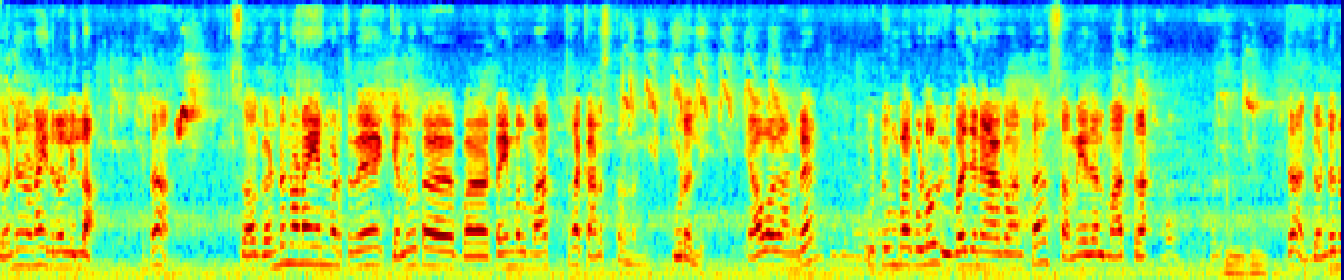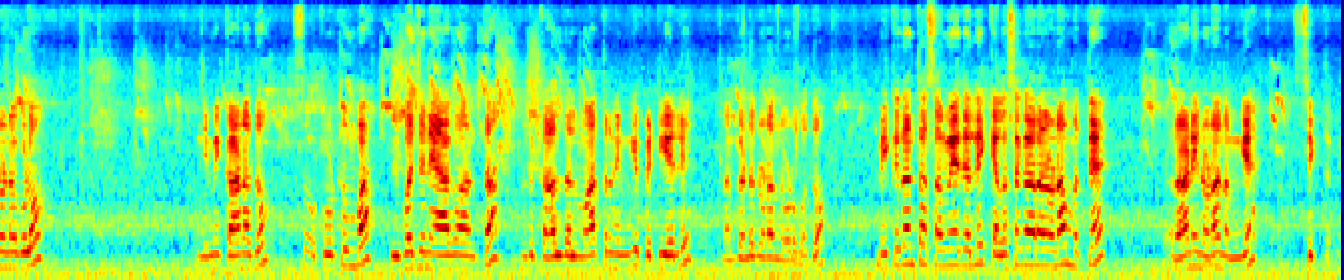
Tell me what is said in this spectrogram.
ಗಂಡು ನೊಣ ಇದರಲ್ಲಿಲ್ಲ ಆಯಿತಾ? ಸೊ ಗಂಡು ನೊಣ ಏನು ಮಾಡ್ತವೆ? ಕೆಲವು ಟೈಮಲ್ಲಿ ಮಾತ್ರ ಕಾಣಿಸ್ತವೆ ನಮಗೆ, ಕೂಡಲ್ಲಿ. ಯಾವಾಗ ಅಂದರೆ ಕುಟುಂಬಗಳು ವಿಭಜನೆ ಆಗುವಂಥ ಸಮಯದಲ್ಲಿ ಮಾತ್ರ. ಆಯ್ತಾ ಗಂಡು ನೊಣಗಳು ನಿಮಗೆ ಕಾಣೋದು. ಸೊ, ಕುಟುಂಬ ವಿಭಜನೆ ಆಗುವಂಥ ಒಂದು ಕಾಲದಲ್ಲಿ ಮಾತ್ರ ನಿಮಗೆ ಪೆಟ್ಟಿಯಲ್ಲಿ ನಾವು ಗಂಡು ನೊಣ ನೋಡ್ಬೋದು. ಮಿಕ್ಕಿದಂಥ ಸಮಯದಲ್ಲಿ ಕೆಲಸಗಾರ ನೊಣ ಮತ್ತು ರಾಣಿ ನೊಣ ನಮಗೆ ಸಿಗ್ತವೆ.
